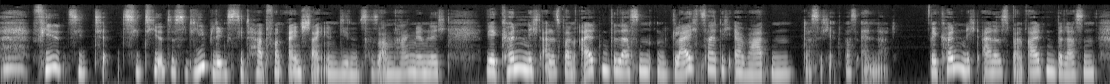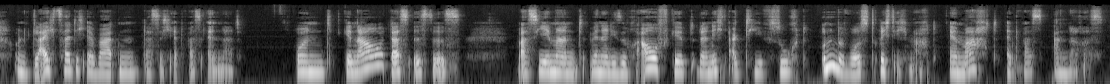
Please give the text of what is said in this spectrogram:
viel zitiertes Lieblingszitat von Einstein in diesem Zusammenhang, nämlich wir können nicht alles beim Alten belassen und gleichzeitig erwarten, dass sich etwas ändert. Wir können nicht alles beim Alten belassen und gleichzeitig erwarten, dass sich etwas ändert. Und genau das ist es, was jemand, wenn er die Suche aufgibt oder nicht aktiv sucht, unbewusst richtig macht. Er macht etwas anderes.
